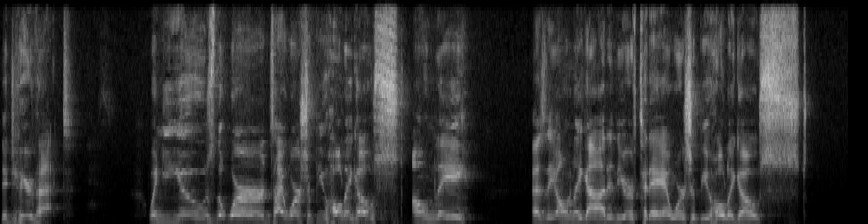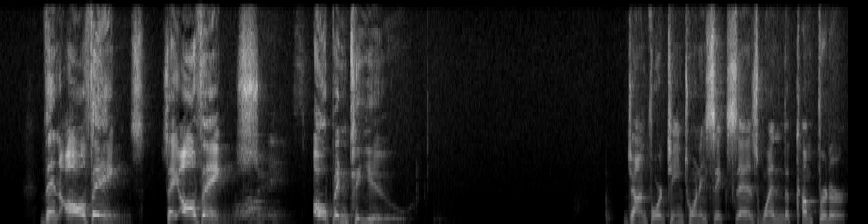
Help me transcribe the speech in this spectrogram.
Did you hear that when you use the words I worship you Holy Ghost only as the only God in the earth today I worship you Holy Ghost then all things say all things, all things. open to you John 14 26 says when the comforter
